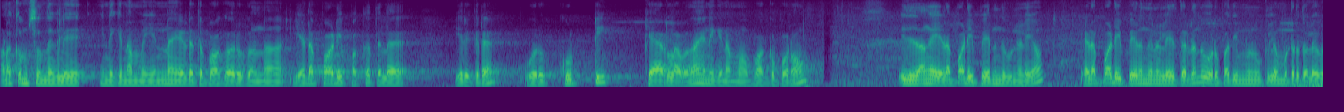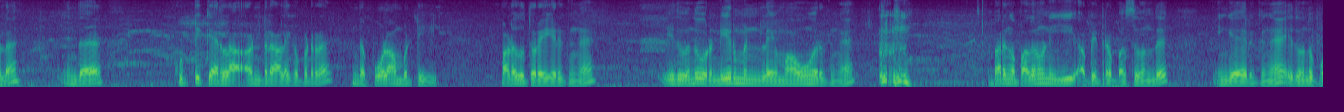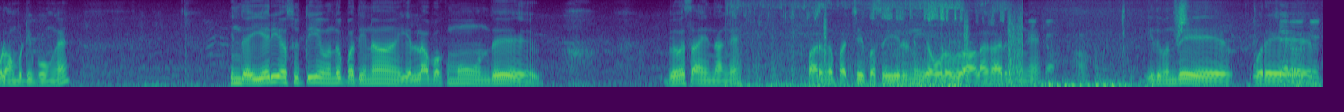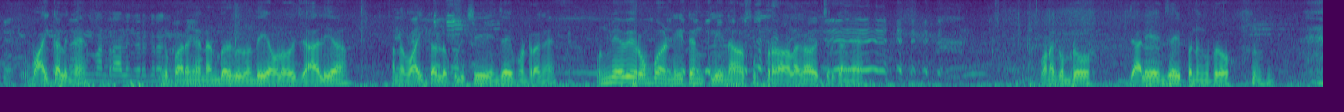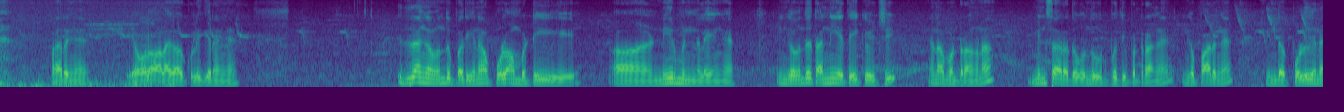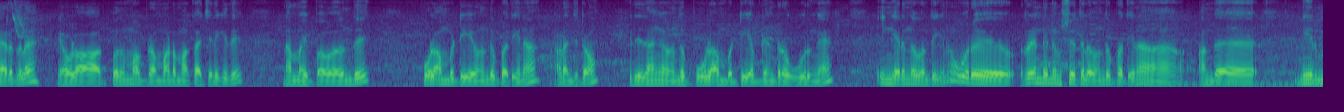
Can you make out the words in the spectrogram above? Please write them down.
வணக்கம் சொந்தங்களே இன்றைக்கி நம்ம என்ன இடத்த பார்க்க இருக்கோம்னா எடப்பாடி பக்கத்தில் இருக்கிற ஒரு குட்டி கேரளாவை தான் இன்றைக்கி நம்ம பார்க்க போகிறோம் இதுதாங்க எடப்பாடி பேருந்து நிலையம். எடப்பாடி பேருந்து நிலையத்திலேருந்து ஒரு பதிமூணு கிலோமீட்டர் தொலைவில் இந்த குட்டி கேரளா என்று அழைக்கப்படுற இந்த போலாம்பட்டி படகுத்துறை இருக்குங்க. இது வந்து ஒரு நீர்மின் நிலையமாகவும் இருக்குங்க. பாருங்கள் பதினொன்று இ e அப்படின்ற பஸ்ஸு வந்து இங்கே இருக்குங்க. இது வந்து போலாம்பட்டி போகுங்க இந்த ஏரியா சுற்றியும் வந்து பார்த்திங்கன்னா எல்லா பக்கமும் வந்து விவசாயம் தாங்க. பாருங்கள் பச்சை பசையர்னு எவ்வளோ அழகாக இருக்குங்க. இது வந்து ஒரு வாய்க்காலுங்க. இங்கே பாருங்கள் நண்பர்கள் வந்து எவ்வளோ ஜாலியாக அந்த வாய்க்காலில் குளித்து என்ஜாய் பண்ணுறாங்க உண்மையாகவே ரொம்ப நீட் அண்ட் க்ளீனாக சூப்பராக அழகாக வச்சுருக்காங்க. வணக்கம் ப்ரோ ஜாலியாக என்ஜாய் பண்ணுங்க ப்ரோ பாருங்கள் எவ்வளோ அழகாக குளிக்கிறாங்க. இதுதாங்க வந்து பார்த்திங்கன்னா பூலாம்பட்டி நீர்மின் நிலையங்க. இங்கே வந்து தண்ணியை தேக்கி வச்சு என்ன பண்ணுறாங்கன்னா மின்சாரத்தை வந்து உற்பத்தி பண்ணுறாங்க இங்கே பாருங்கள் இந்த பொழுது நேரத்தில் எவ்வளோ அற்புதமாக பிரம்மாண்டமாக காட்சியளிக்குது. நம்ம இப்போ வந்து பூலாம்பட்டியை வந்து பார்த்திங்கன்னா அடைஞ்சிட்டோம். இதுதாங்க வந்து பூலாம்பட்டி அப்படின்ற ஊருங்க. இங்கேருந்து வந்திங்கன்னா ஒரு ரெண்டு நிமிஷத்தில் வந்து பார்த்திங்கன்னா அந்த நீர்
